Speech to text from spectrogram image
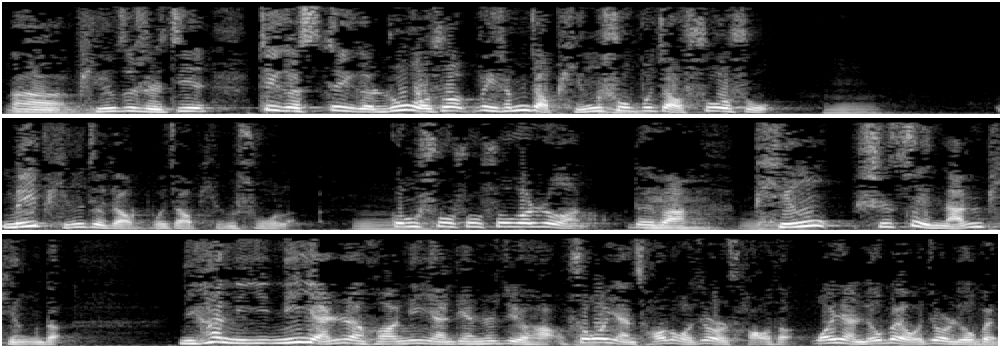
嗯，评字是金。这个这个，如果说为什么叫评书不叫说书？嗯，没评就叫不叫评书了。嗯，光说书说个热闹，对吧？评是最难评的。你看你你演任何你演电视剧哈，说我演曹操我就是曹操，我演刘备我就是刘备。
